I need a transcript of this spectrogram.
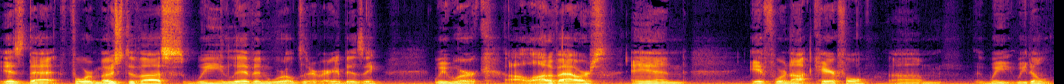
Is that for most of us, we live in worlds that are very busy. We work a lot of hours, and if we're not careful, um, we we don't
